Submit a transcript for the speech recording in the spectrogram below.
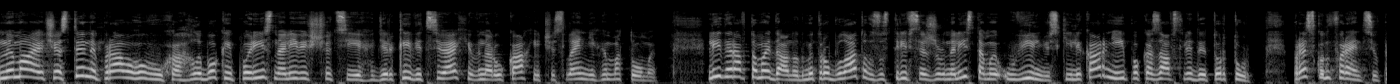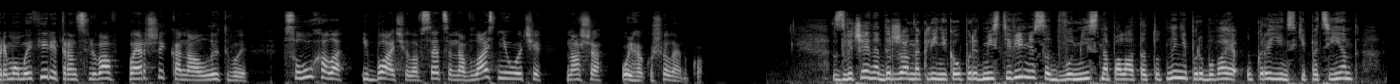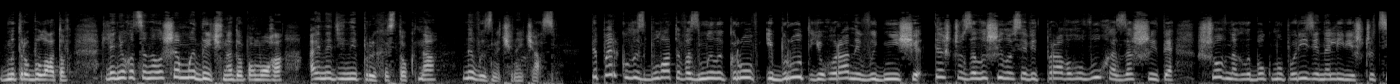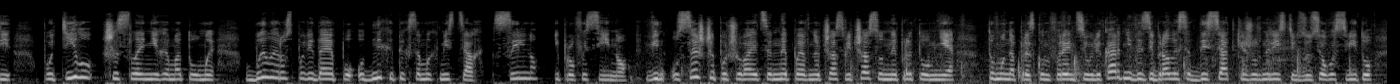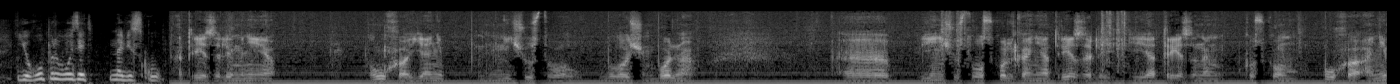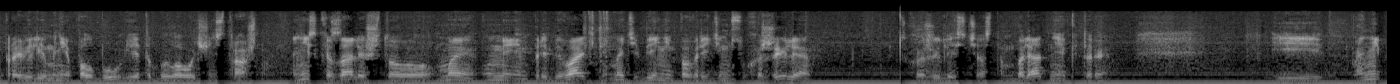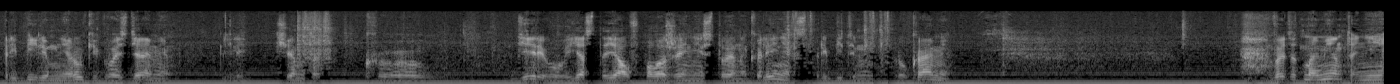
Немає частини правого вуха, глибокий поріз на лівій щоці, дірки від цвяхів на руках і численні гематоми. Лідер автомайдану Дмитро Булатов зустрівся з журналістами у вільнюській лікарні і показав сліди тортур. Прес-конференцію в прямому ефірі транслював перший канал Литви. Слухала і бачила все це на власні очі наша Ольга Кошеленко. Звичайна державна клініка у передмісті Вільнюса, двомісна палата. Тут нині перебуває український пацієнт Дмитро Булатов. Для нього це не лише медична допомога, а й надійний прихисток на невизначений час. Тепер, коли з Булатова змили кров і бруд, його рани видніші. Те, що залишилося від правого вуха, зашите. Шов на глибокому порізі на лівій щоці. По тілу численні гематоми. Били, розповідає, по одних і тих самих місцях. Сильно і професійно. Він усе ще почувається непевно, час від часу непритомніє. Тому на прес-конференції у лікарні, де зібралися десятки журналістів з усього світу, його привозять на візку. Отрезали мне ухо, я не, не чувствовал, было очень больно. Сколько они отрезали, и отрезанным куском уха они провели мне по лбу, и это было очень страшно. Они сказали, что мы умеем прибивать, и мы тебе не повредим сухожилия. Сухожилия сейчас там болят некоторые. И они прибили мне руки гвоздями или чем-то к дереву. Я стоял в положении, стоя на коленях с прибитыми руками. В этот момент они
